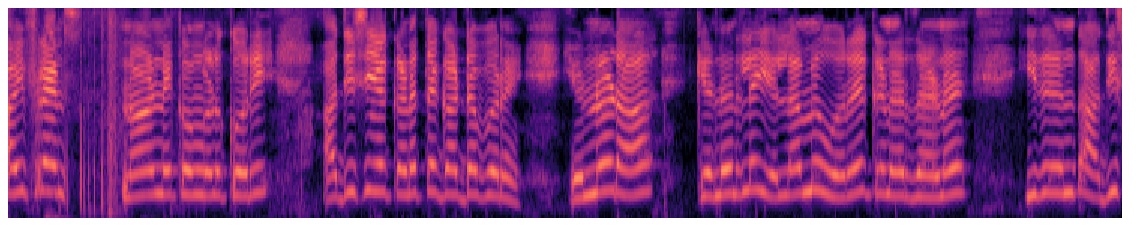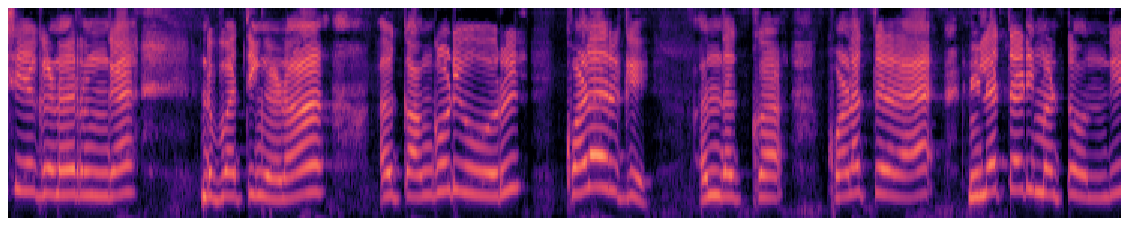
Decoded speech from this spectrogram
ஹாய் ஃப்ரெண்ட்ஸ் நான் இன்னைக்கு உங்களுக்கு ஒரு அதிசய கிணத்தை காட்ட போகிறேன் என்னடா கிணறுல எல்லாமே ஒரே கிணறு தானே? இது வந்து அதிசய கிணறுங்க? இந்த பார்த்தீங்கன்னா அதுக்கு அங்கோடி ஒரு குளம் இருக்குது அந்த க குளத்துல நிலத்தடி மட்டம் வந்து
